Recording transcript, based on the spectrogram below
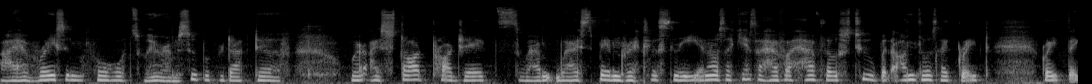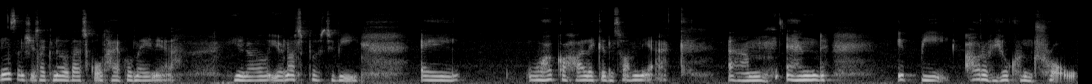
I have racing thoughts, where I'm super productive, where I start projects, where, where I spend recklessly. And I was like, yes, I have, I have those too, but aren't those like great, great things? And she's like, no, that's called hypomania. You know, you're not supposed to be a workaholic insomniac. Um, and it be out of your control.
